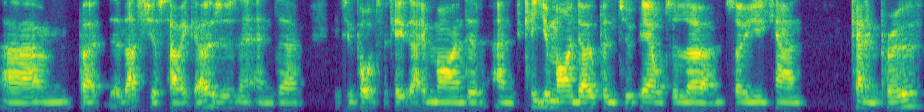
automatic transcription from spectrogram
Um, but that's just how it goes, isn't it? And uh, it's important to keep that in mind and, and keep your mind open to be able to learn so you can can improve.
